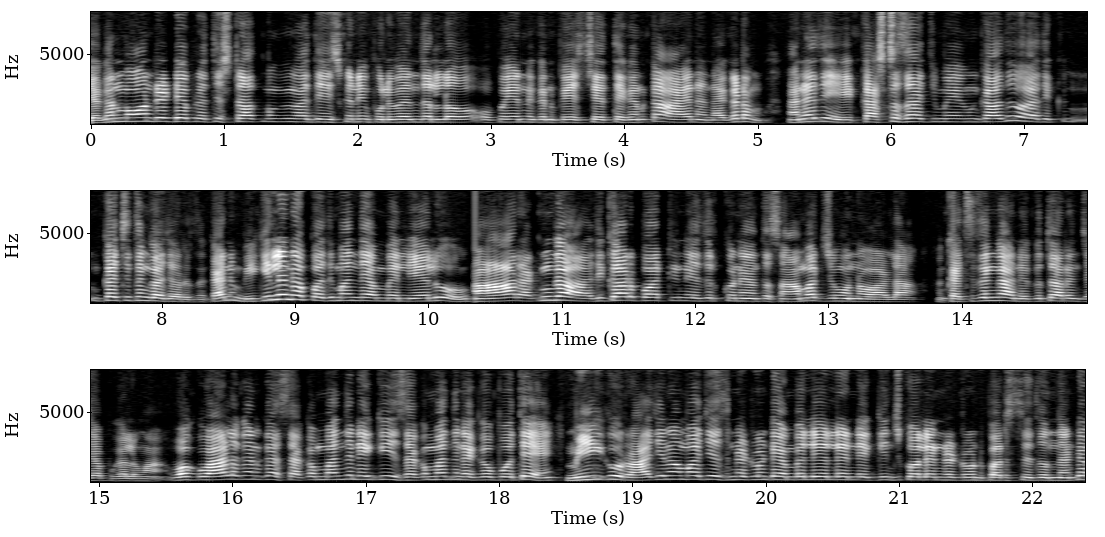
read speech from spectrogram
జగన్మోహన్ రెడ్డి ప్రతిష్టాత్మకంగా తీసుకుని పులివెందుల్లో ఉప ఎన్నికను ఫేస్ చేస్తే కనుక ఆయన నెగ్గడం అనేది కష్టసాధ్యమేమి కాదు అది ఖచ్చితంగా జరుగుతుంది. కానీ మిగిలిన పది మంది ఎమ్మెల్యేలు ఆ రకంగా అధికార పార్టీని ఎదుర్కొనేంత సామర్థ్యం ఉన్న వాళ్ళ ఖచ్చితంగా నెగ్గుతారని చెప్పగలమా? ఒకవేళ కనుక సగం మంది నెగ్గి సగం మంది నెగ్గకపోతే మీకు రాజీనామా చేసినటువంటి ఎమ్మెల్యేలను నెగ్గించుకోలేనటువంటి పరిస్థితి ఉందంటే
